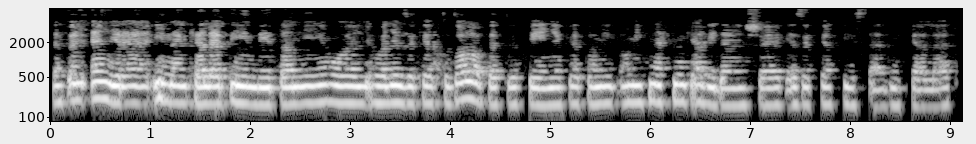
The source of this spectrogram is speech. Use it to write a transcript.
Tehát, hogy ennyire innen kellett indítani, hogy, hogy ezeket az alapvető tényeket, amik, amik nekünk evidensek, ezeket tisztázni kellett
